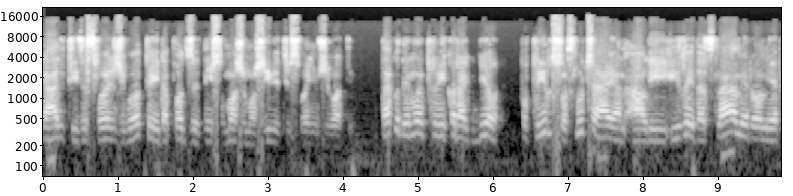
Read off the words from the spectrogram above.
raditi za svoje živote i da poduzetništvo možemo živjeti u svojim životima. Tako da je moj prvi korak bio poprilično slučajan, ali izgleda s namjerom, jer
